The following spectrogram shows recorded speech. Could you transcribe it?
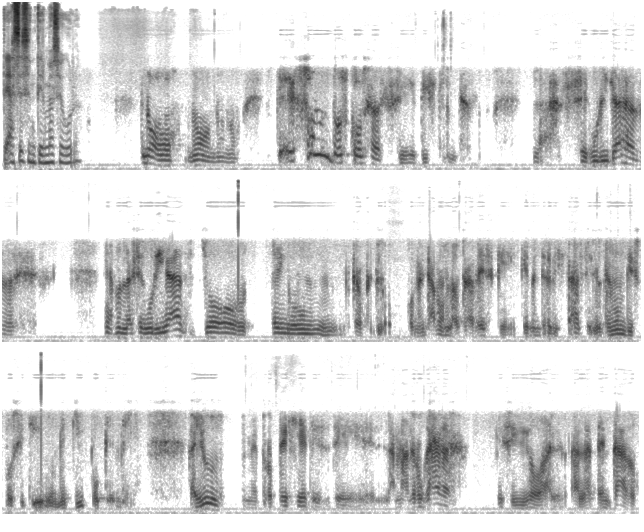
¿te hace sentir más seguro? No, no, no, no. Eh, son dos cosas eh, distintas. La seguridad, digamos, la seguridad yo tengo un, creo que lo comentamos la otra vez que, que me entrevistaste, yo tengo un dispositivo, un equipo que me ayuda, me protege desde la madrugada que siguió al, al atentado.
